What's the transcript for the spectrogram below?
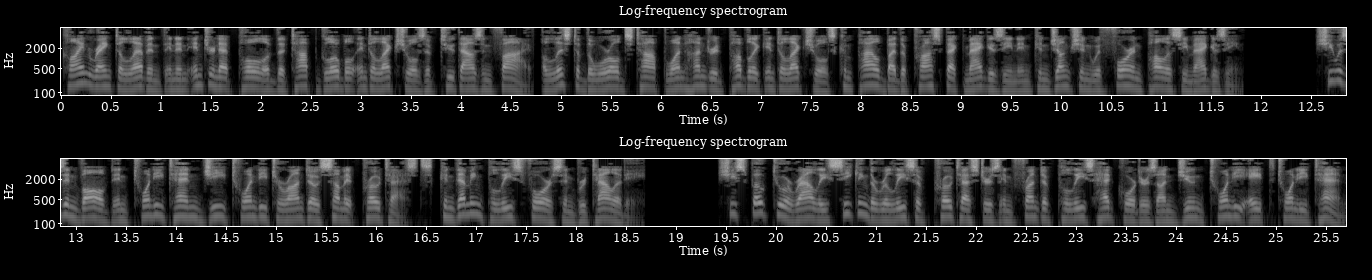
Klein ranked 11th in an internet poll of the top global intellectuals of 2005, a list of the world's top 100 public intellectuals compiled by the Prospect magazine in conjunction with Foreign Policy magazine. She was involved in 2010 G20 Toronto summit protests, condemning police force and brutality. She spoke to a rally seeking the release of protesters in front of police headquarters on June 28, 2010.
